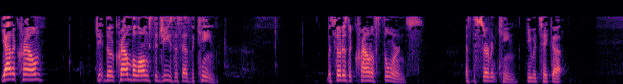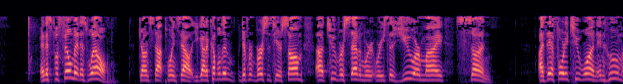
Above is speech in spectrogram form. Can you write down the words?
Yeah, the crown, the crown belongs to Jesus as the king. But so does the crown of thorns as the servant king he would take up. And its fulfillment as well. John Stott points out. You got a couple different verses here. Psalm uh, 2, verse 7, where, where he says, You are my son. Isaiah 42, 1, in whom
